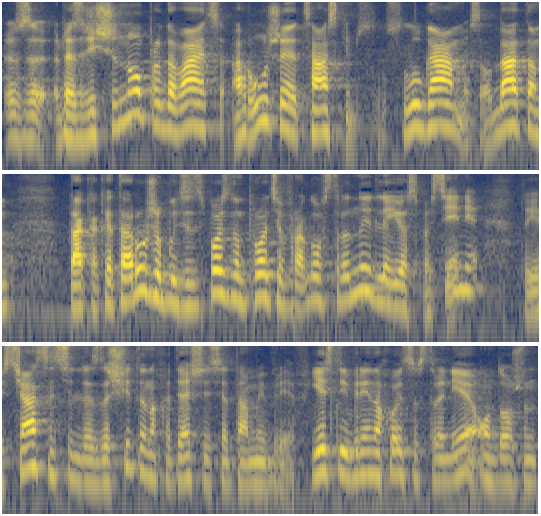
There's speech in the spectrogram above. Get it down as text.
разрешено продавать оружие царским слугам и солдатам, так как это оружие будет использовано против врагов страны для ее спасения, то есть в частности для защиты находящихся там евреев. Если еврей находится в стране, он должен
